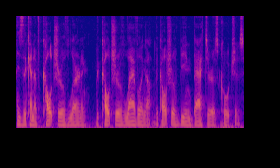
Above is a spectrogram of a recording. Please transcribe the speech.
is the kind of culture of learning, the culture of leveling up, the culture of being better as coaches,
